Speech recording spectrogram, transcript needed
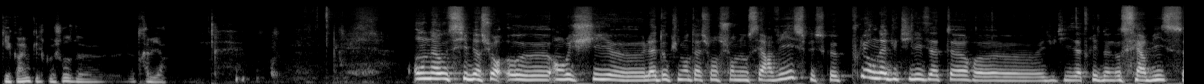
qui est quand même quelque chose de très bien. On a aussi bien sûr euh, enrichi euh, la documentation sur nos services, puisque plus on a d'utilisateurs euh, et d'utilisatrices de nos services,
